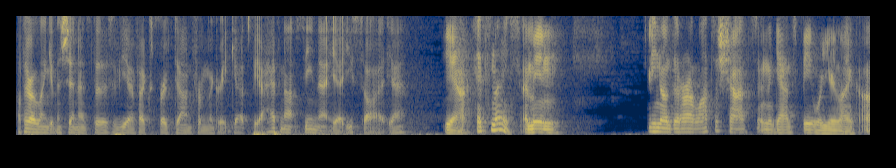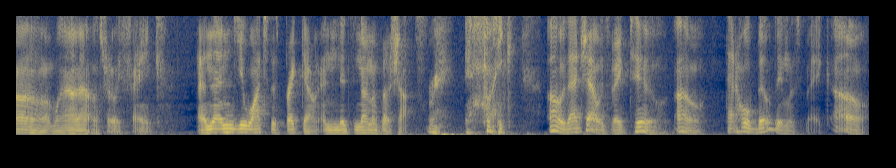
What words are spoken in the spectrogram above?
i'll throw a link in the show notes to this vfx breakdown from the great gatsby i have not seen that yet you saw it yeah Yeah, it's nice. I mean, you know, there are lots of shots in the Gatsby where you're like, oh, wow, that looks really fake. And then you watch this breakdown and it's none of those shots. right It's like, oh, that shot was fake too. Oh, that whole building was fake. Oh,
